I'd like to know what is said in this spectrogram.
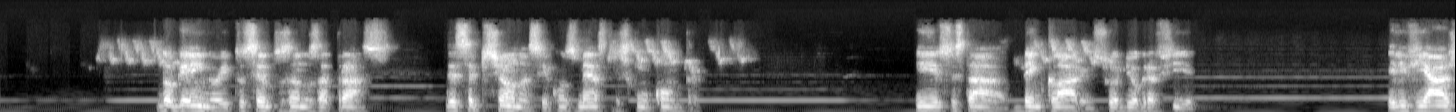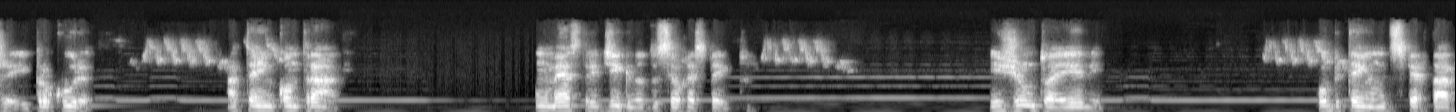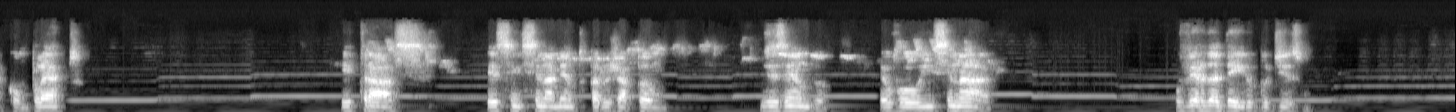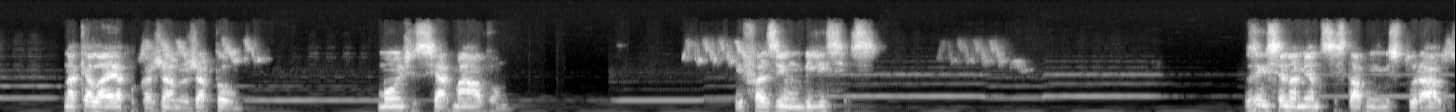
Dogen, 800 anos atrás, decepciona-se com os mestres que encontra. E isso está bem claro em sua biografia. Ele viaja e procura até encontrar um mestre digno do seu respeito e junto a ele obtém um despertar completo e traz esse ensinamento para o Japão, dizendo: Eu vou ensinar o verdadeiro budismo. Naquela época, já no Japão, monges se armavam e faziam milícias Os ensinamentos estavam misturados,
